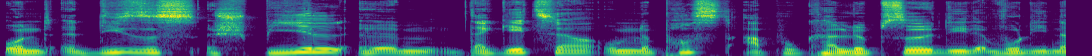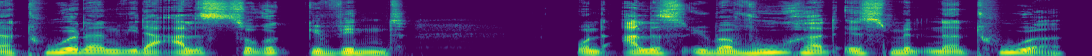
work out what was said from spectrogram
Und äh, dieses Spiel, ähm, da geht's ja um eine Postapokalypse, die, wo die Natur dann wieder alles zurückgewinnt und alles überwuchert ist mit Natur.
